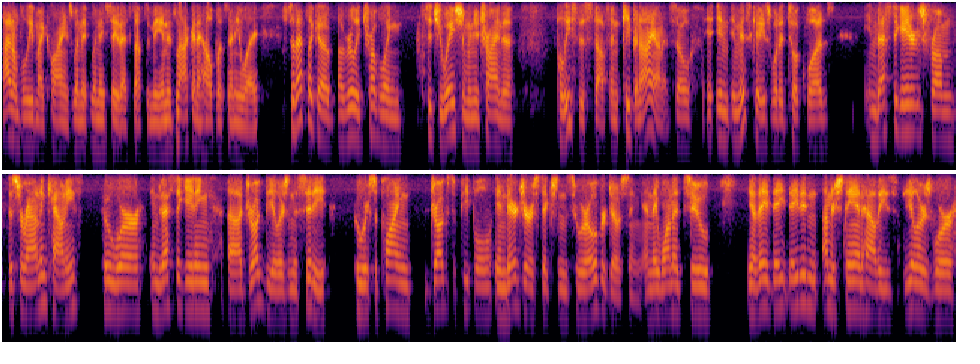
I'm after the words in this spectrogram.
I don't believe my clients when they, when they say that stuff to me, and it's not going to help us anyway. So that's like a, a really troubling situation when you're trying to police this stuff and keep an eye on it. So in, in this case, what it took was investigators from the surrounding counties who were investigating uh, drug dealers in the city who were supplying drugs to people in their jurisdictions who were overdosing, and they wanted to, you know, they they they didn't understand how these dealers were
